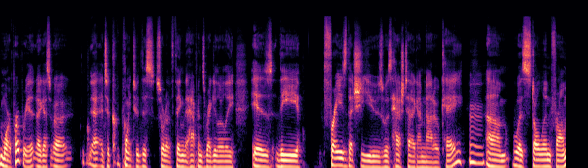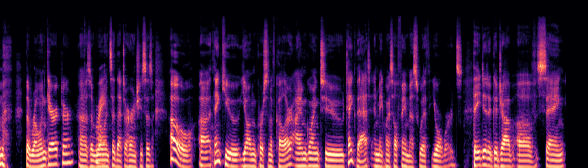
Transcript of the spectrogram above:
more appropriate, I guess, uh, to point to this sort of thing that happens regularly is the phrase that she used was hashtag I'm not okay mm. um, was stolen from the Rowan character. Uh, so right. Rowan said that to her and she says, Oh, uh, thank you, young person of color. I am going to take that and make myself famous with your words. They did a good job of saying,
